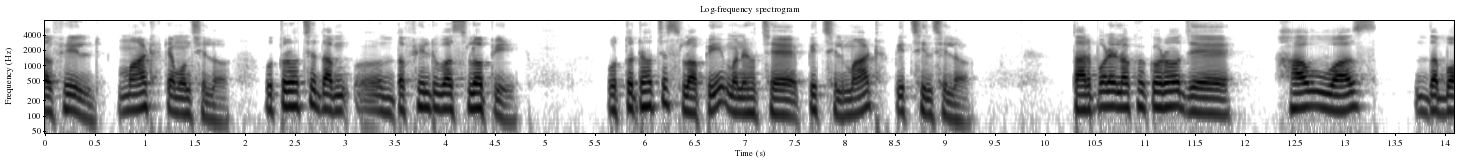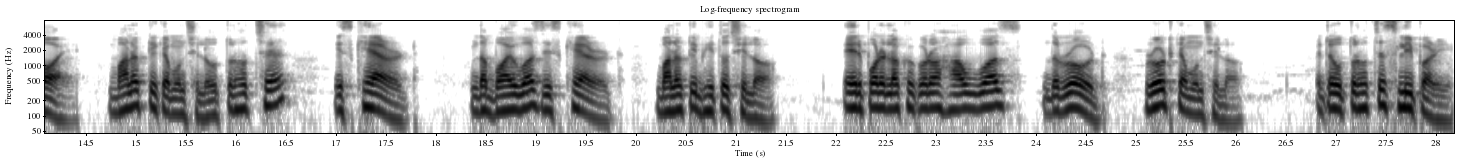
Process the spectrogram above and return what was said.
দ্য ফিল্ড মাঠ কেমন ছিল? উত্তর হচ্ছে the the field was sloppy উত্তরটা হচ্ছে স্লপি মানে হচ্ছে পিচ্ছিল মাঠ, পিচ্ছিল ছিল। তারপরে লক্ষ্য করো যে হাউ ওয়াজ দ্য বয় বালকটি কেমন ছিল? উত্তর হচ্ছে scared the boy was scared বালকটি ভীত ছিল। এরপরে লক্ষ্য করো how was the road road কেমন ছিল? এটার উত্তর হচ্ছে slippery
